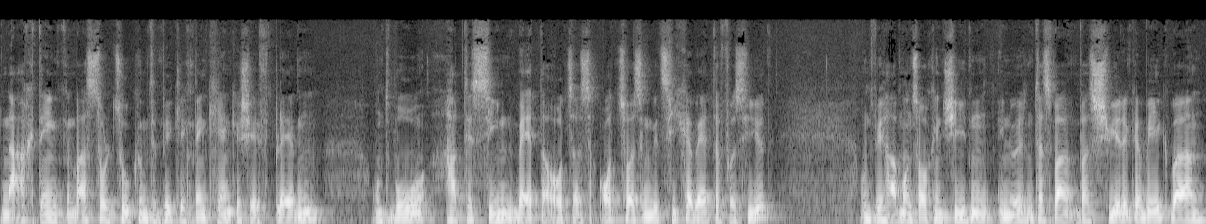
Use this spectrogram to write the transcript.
nachdenken, was soll zukünftig wirklich mein Kerngeschäft bleiben und wo hat es Sinn, weiter Outsourcing wird sicher weiter forciert. Und wir haben uns auch entschieden, in, das war, was schwieriger Weg war,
